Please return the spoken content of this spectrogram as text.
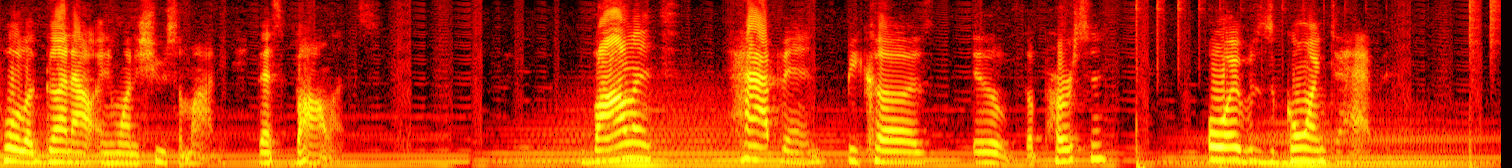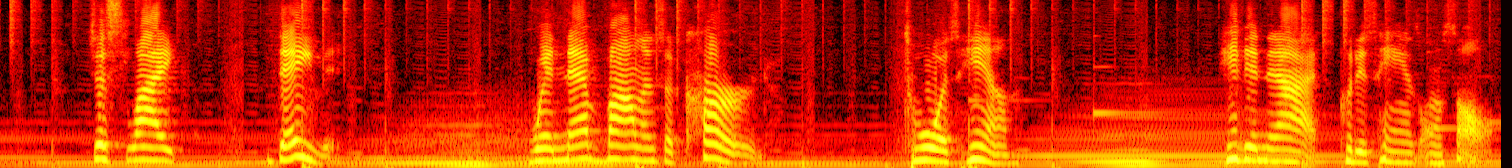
pull a gun out and want to shoot somebody. That's violence. Violence happened because it, the person or it was going to happen. Just like David, when that violence occurred towards him, he did not put his hands on Saul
